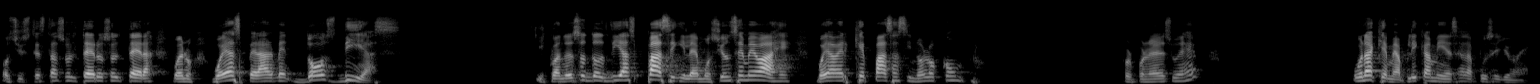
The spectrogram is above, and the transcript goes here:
O si usted está soltero o soltera, bueno, voy a esperarme dos días. Y cuando esos dos días pasen y la emoción se me baje, voy a ver qué pasa si no lo compro. Por ponerles un ejemplo. Una que me aplica a mí, esa la puse yo ahí.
